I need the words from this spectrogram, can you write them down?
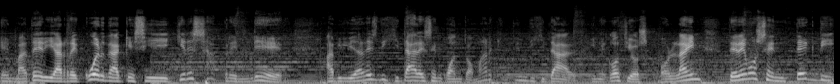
en materia, recuerda que si quieres aprender habilidades digitales en cuanto a marketing digital y negocios online, tenemos en TechD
